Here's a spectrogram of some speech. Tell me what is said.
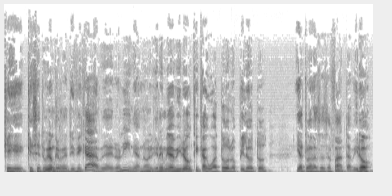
que, que se tuvieron que rectificar de aerolíneas, ¿no? El gremio de Viró que cagó a todos los pilotos y a todas las azafatas. Viró,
